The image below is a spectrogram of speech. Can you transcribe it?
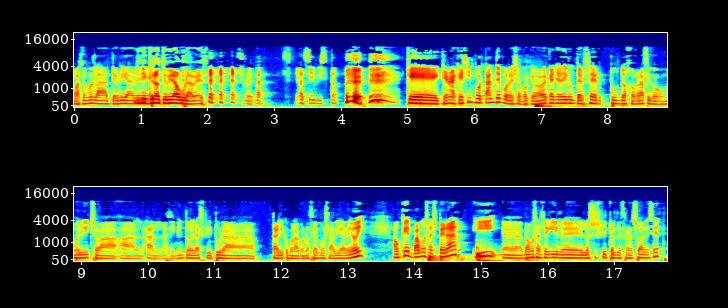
O hacemos la teoría de... Ni que lo tuviera alguna vez. es verdad, sí, así visto. que, que nada, que es importante por eso, porque va a haber que añadir un tercer punto geográfico, como he dicho, a- al nacimiento de la escritura tal y como la conocemos a día de hoy. Aunque vamos a esperar y eh, vamos a seguir eh, los escritos de François de Set,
